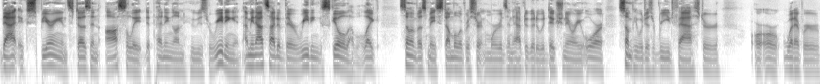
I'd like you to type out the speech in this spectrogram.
that experience doesn't oscillate depending on who's reading it. I mean, outside of their reading skill level, like some of us may stumble over certain words and have to go to a dictionary, or some people just read faster, or, or whatever,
